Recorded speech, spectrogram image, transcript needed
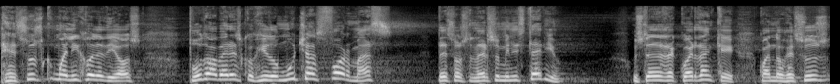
Jesús como el Hijo de Dios pudo haber escogido muchas formas de sostener su ministerio. Ustedes recuerdan que cuando Jesús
